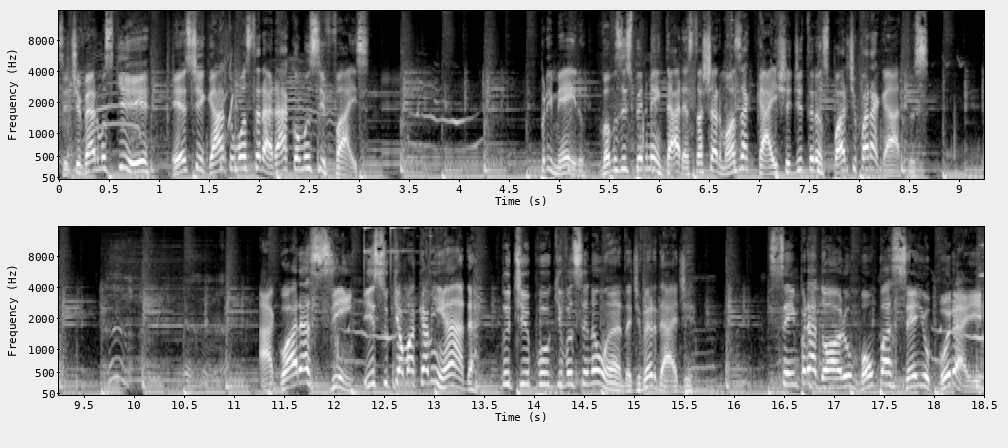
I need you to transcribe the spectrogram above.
Se tivermos que ir, este gato mostrará como se faz. Primeiro, vamos experimentar esta charmosa caixa de transporte para gatos. Agora sim, isso que é uma caminhada, do tipo que você não anda de verdade. Sempre adoro um bom passeio por aí.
